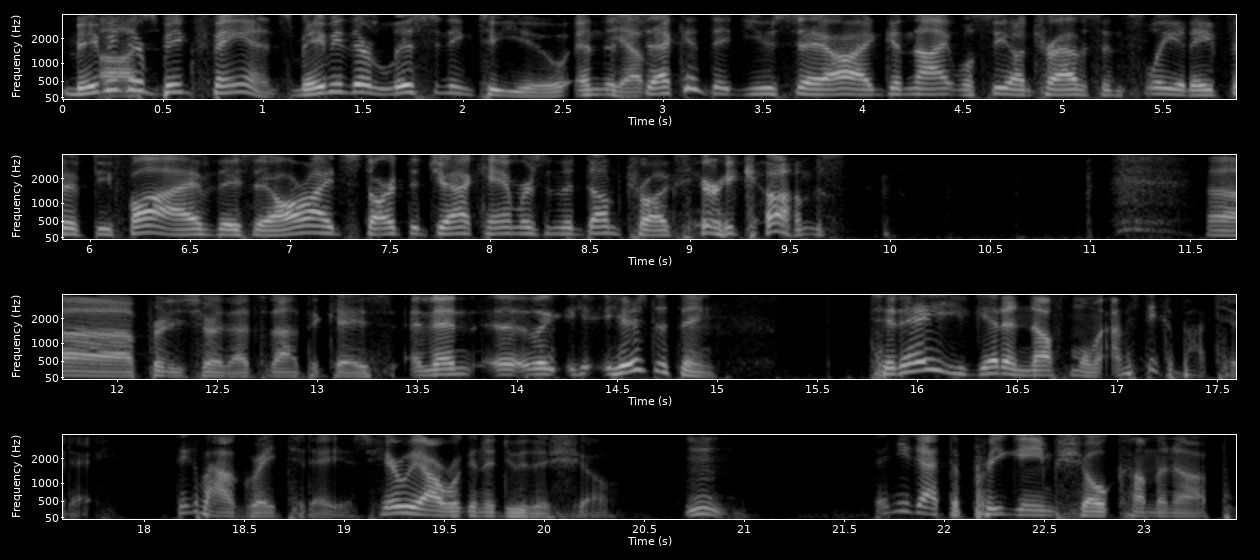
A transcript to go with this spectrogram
Maybe Uh, they're s- big fans. Maybe they're listening to you, and the Yep. second that you say, "All right, good night, we'll see you on Travis and Slee at 8:55," they say, "All right, start the jackhammers and the dump trucks. Here he comes." Uh, pretty sure that's not the case. And then, uh, like, here's the thing. Today, you get enough moment. I mean, think about today. Think about how great today is. Here we are. We're going to do this show. Then you got the pregame show coming up.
